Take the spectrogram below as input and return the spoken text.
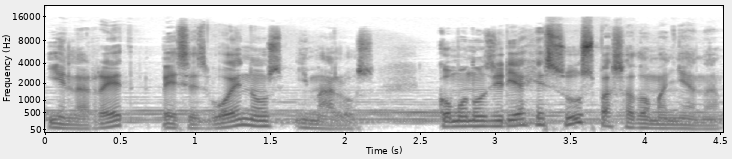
y en la red peces buenos y malos, como nos diría Jesús pasado mañana.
